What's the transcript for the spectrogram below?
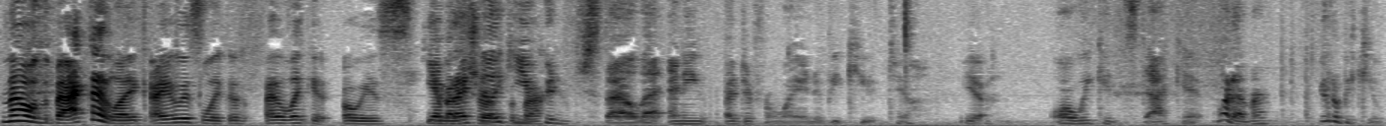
no, the back I like. I always like. A, I like it always. Yeah, but I feel like you back. could style that any a different way and it'd be cute too. Yeah. Or we could stack it. Whatever. It'll be cute.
